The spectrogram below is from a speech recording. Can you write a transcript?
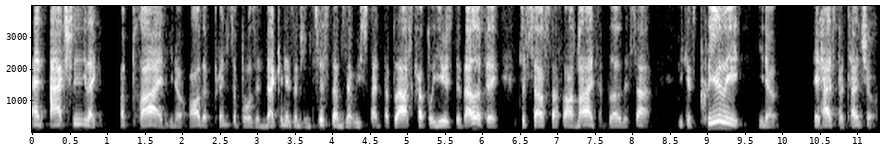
and actually like applied, you know, all the principles and mechanisms and systems that we spent the last couple years developing to sell stuff online to blow this up. Because clearly, you know, it has potential.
